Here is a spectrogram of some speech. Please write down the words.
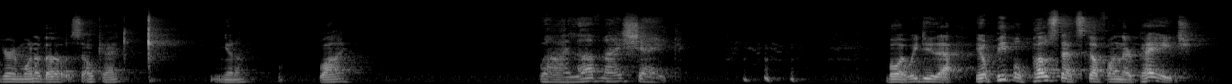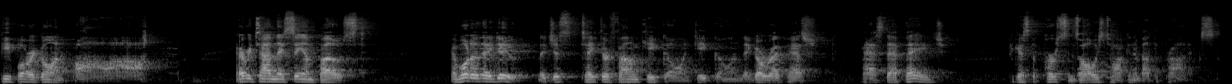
you're in one of those," okay, you know, why? Well, I love my shake. Boy, we do that. You know, people post that stuff on their page. People are going, ah, every time they see them post. And what do they do? They just take their phone, keep going, keep going. They go right past, past that page because the person's always talking about the products.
